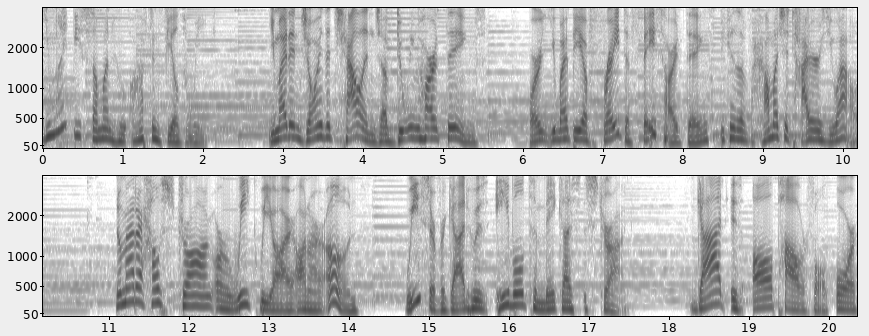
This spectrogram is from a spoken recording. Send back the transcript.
you might be someone who often feels weak. You might enjoy the challenge of doing hard things, or you might be afraid to face hard things because of how much it tires you out. No matter how strong or weak we are on our own, we serve a God who is able to make us strong. God is all powerful or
